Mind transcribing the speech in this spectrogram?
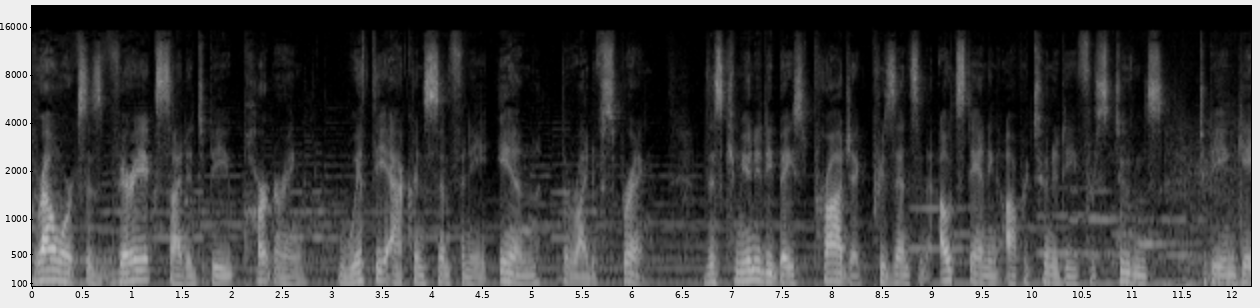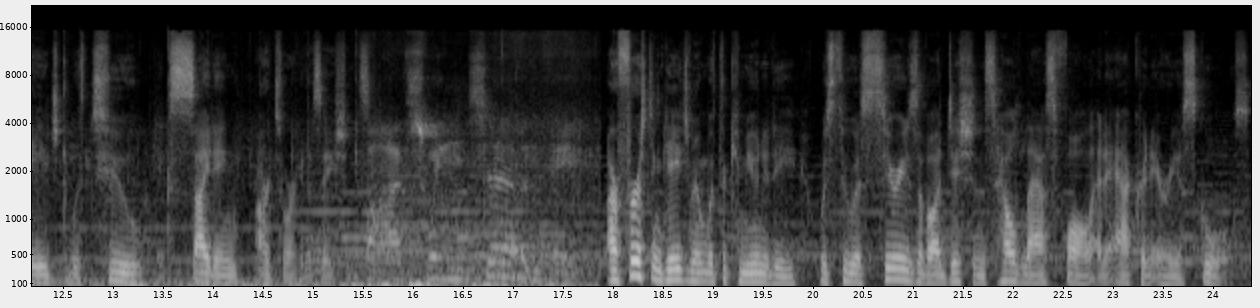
Groundworks is very excited to be partnering with the Akron Symphony in The Rite of Spring. This community-based project presents an outstanding opportunity for students to be engaged with two exciting arts organizations. Five, swing, seven, eight. Our first engagement with the community was through a series of auditions held last fall at Akron area schools.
